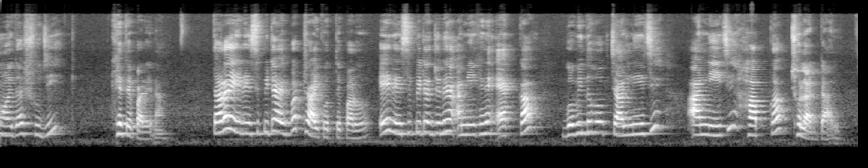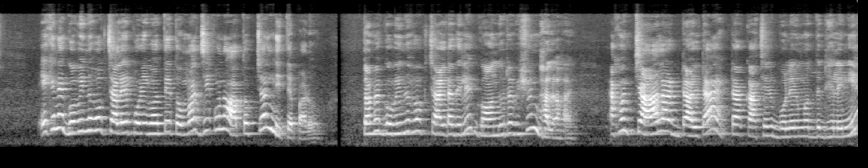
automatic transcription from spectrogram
ময়দা, সুজি খেতে পারে না। তারা এই রেসিপিটা একবার ট্রাই করতে পারো। এই রেসিপিটার জন্য আমি এখানে এক কাপ গোবিন্দভোগ চাল নিয়েছি আর নিয়েছি হাফ কাপ ছোলার ডাল। এখানে গোবিন্দভোগ চালের পরিবর্তে তোমরা যে কোনো আতপ চাল নিতে পারো। তবে গোবিন্দভোগ চালটা দিলে গন্ধটা ভীষণ ভালো হয়। এখন চাল আর ডালটা একটা কাচের বোলের মধ্যে ঢেলে নিয়ে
